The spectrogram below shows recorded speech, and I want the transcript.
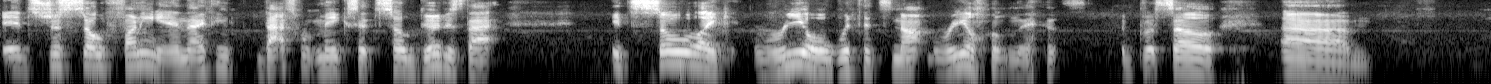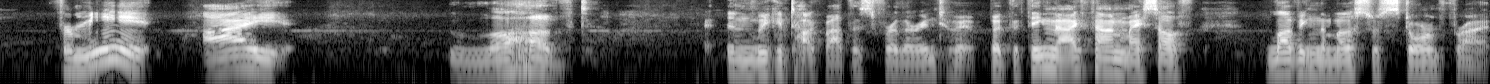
it's just so funny and i think that's what makes it so good is that it's so like real with its not realness. But so um for me i loved and we can talk about this further into it but the thing that i found myself loving the most was stormfront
